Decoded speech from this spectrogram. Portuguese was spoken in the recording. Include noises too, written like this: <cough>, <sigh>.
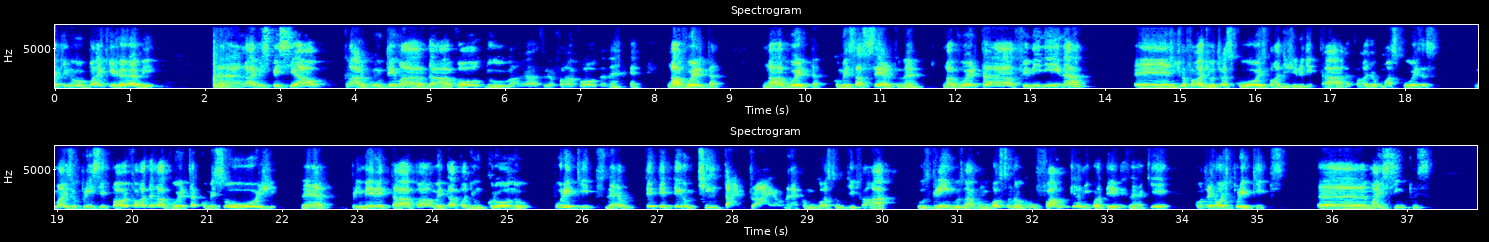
aqui no Bike Hub, live especial, claro, com o tema da volta, do, aliás, eu ia falar volta, né? <laughs> Na volta, na volta, começar certo, né? Na volta feminina, é, a gente vai falar de outras coisas, falar de giro de tarde, falar de algumas coisas, mas o principal é falar da na volta, começou hoje, né? Primeira etapa, uma etapa de um crono por equipes, né? O TTT, o Team Time Trial, né? Como gostam de falar os gringos lá, como gostam não, como falam, que é a língua deles, né? Aqui, contra-relógio por equipes, é, mais simples,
